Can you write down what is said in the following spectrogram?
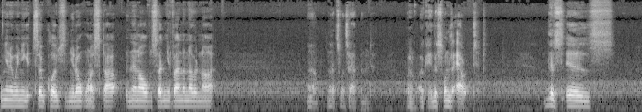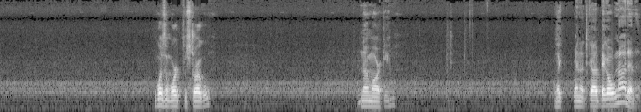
You know, when you get so close and you don't want to stop, and then all of a sudden you find another knot. Oh, that's what's happened. Oh, okay, this one's out. This is... Wasn't worth the struggle. No marking. Like, and it's got a big old knot in it.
